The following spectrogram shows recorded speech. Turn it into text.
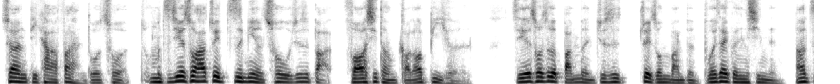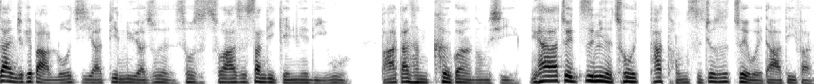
虽然笛卡尔犯很多错，我们直接说他最致命的错误就是把符号系统搞到闭合了。直接说这个版本就是最终版本，不会再更新的。然后这样你就可以把逻辑啊、定律啊，说说说它是上帝给你的礼物，把它当成客观的东西。你看他最致命的错误，它同时就是最伟大的地方。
